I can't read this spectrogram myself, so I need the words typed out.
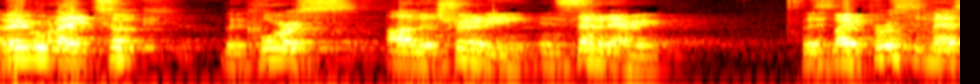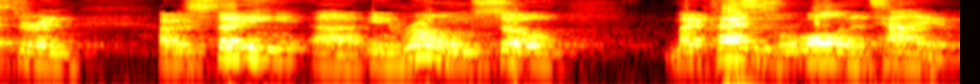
I remember when I took the course on the Trinity in seminary. It was my first semester, and I was studying uh, in Rome, so my classes were all in Italian.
